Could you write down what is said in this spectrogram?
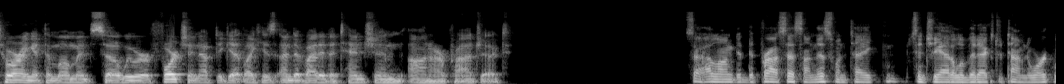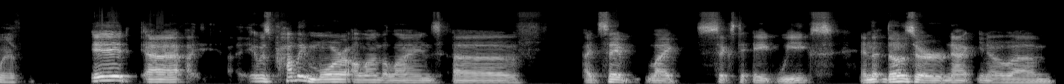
touring at the moment. So we were fortunate enough to get like his undivided attention on our project. So, how long did the process on this one take since you had a little bit extra time to work with? It uh, it was probably more along the lines of I'd say like six to eight weeks, and th- those are not you know um,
